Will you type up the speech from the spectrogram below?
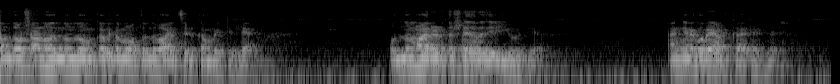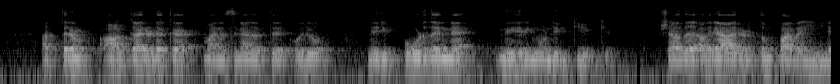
സന്തോഷമാണോ എന്നും നമുക്ക് അവരുടെ മുഖത്തൊന്ന് വായിച്ചെടുക്കാൻ പറ്റില്ല. ഒന്നും ആരുടെ ഷെയർ ചെയ്യൂല അങ്ങനെ കുറേ ആൾക്കാരുണ്ട്. അത്തരം ആൾക്കാരുടെയൊക്കെ മനസ്സിനകത്ത് ഒരു നെരിപ്പോട് തന്നെ നേറിക്കൊണ്ടിരിക്കുകയായിരിക്കും. പക്ഷെ അത് അവരാരടുത്തും പറയില്ല.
